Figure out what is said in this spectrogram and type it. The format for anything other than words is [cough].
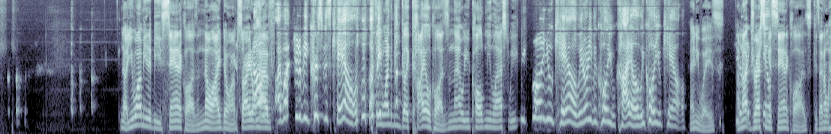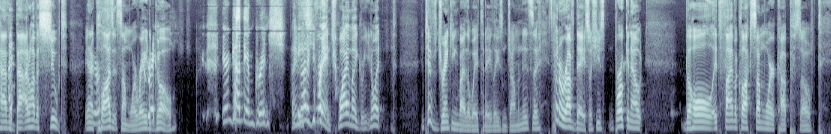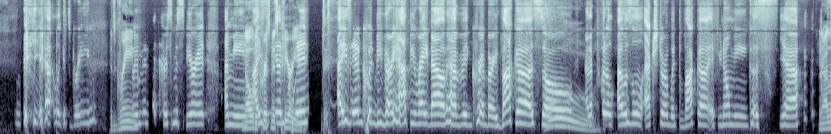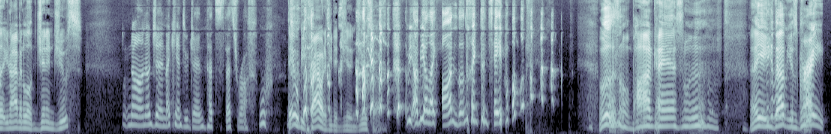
no, you want me to be Santa Claus? No, I don't. I'm sorry, I don't No, have. I want you to be Christmas kale. [laughs] I thought you wanted to be like Kyle Claus. Isn't that what you called me last week? we call you Kale. We don't even call you Kyle. We call you Kale. Anyways, You I'm don't like dressing kale? as Santa Claus because I don't have a ba- I don't have a suit in a You're closet somewhere ready to go. [laughs] You're a goddamn Grinch. I'm not a. Grinch. Why am I green? You know what? And Tiff's drinking, by the way, today, ladies and gentlemen. It's a it's been a rough day, so she's broken out the whole "it's five o'clock somewhere" cup. So [laughs] yeah, look, it's green. it's green. I'm in the Christmas spirit. I mean, No, the Isaiah Christmas period. Quinn, [laughs] Isaiah Quinn be very happy right now. I'm having cranberry vodka, so and I put a, I was a little extra with the vodka, if you know me, because yeah, You're not, you're not having a little gin and juice. No, no gin. I can't do gin. That's that's rough. Ooh. They would be proud if you did gin and juice. Though. I mean, I'll be like on the like the table. [laughs] Ooh, this little podcast. [laughs] AEW is great. [laughs]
